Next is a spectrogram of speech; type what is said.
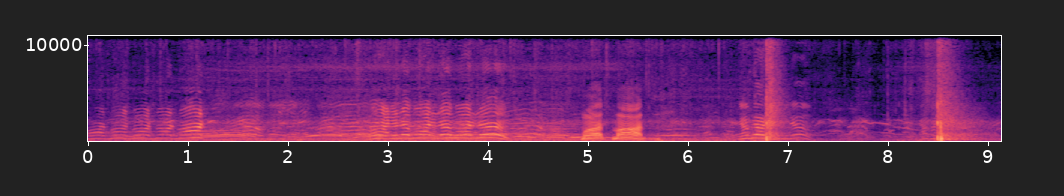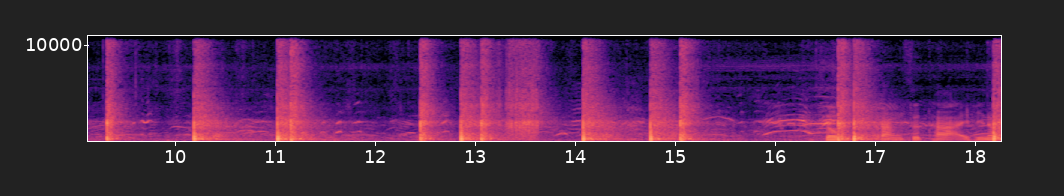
มอดมอดมอดมอดมอดมอดเด้อมอดเด้อมอดเด้อ มอดมอด ยังเด้อเด้อ ชมครั้ งสุดท้ายพี่น้อง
